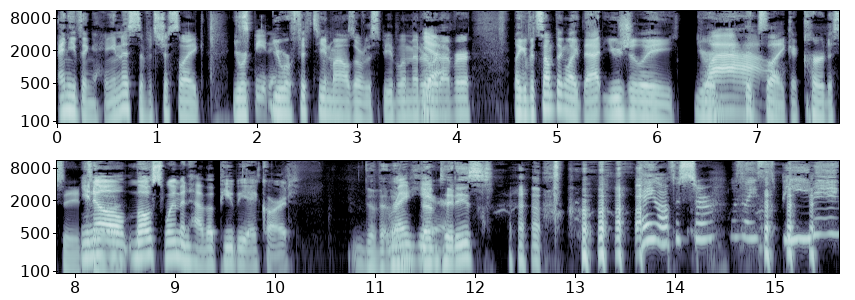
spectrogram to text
anything heinous, if it's just like you were Speeding. you were 15 miles over the speed limit or Yeah. whatever, like if it's something like that, usually you're Wow. it's like a courtesy. You to know, most women have a PBA card. the, the, right them, them here. titties. hey, officer, was I speeding?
